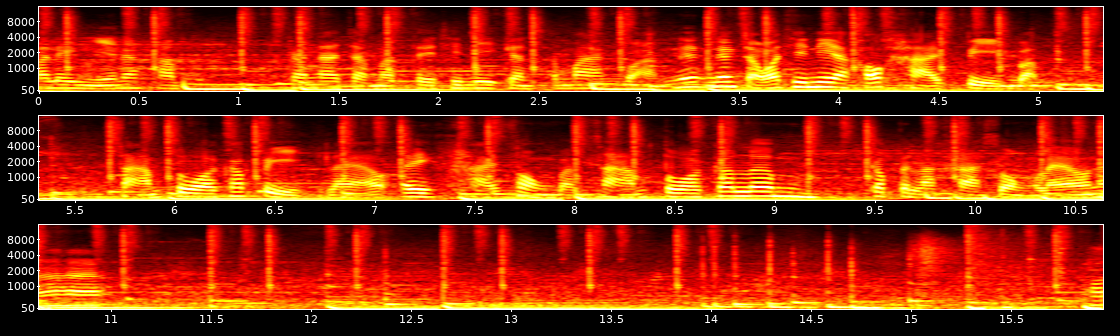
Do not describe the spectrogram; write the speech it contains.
อะไรอย่างเงี้ยนะครับ ก็น่าจะมาซื้อที่นี่กันซะมากกว่า เนื่องจากว่าที่เนี่ยเขาขายปีกแบบ 3 ตัวก็ปีกแล้ว เอ้ยขายส่งแบบ 3 ตัวก็เริ่มก็เป็นราคาส่งแล้วนะฮะพอ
